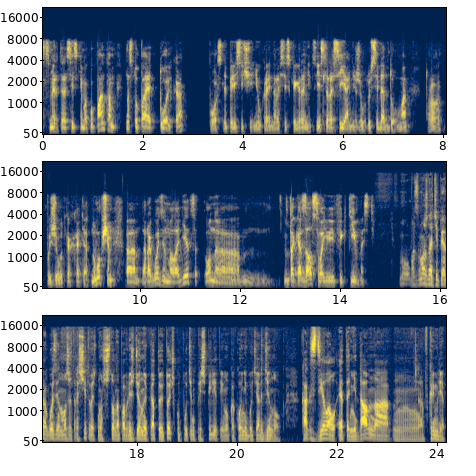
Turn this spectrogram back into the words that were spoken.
Смерть российским оккупантам наступает только после пересечения Украино-российской границы. Если россияне живут у себя дома, то пусть живут как хотят. Ну, в общем, э, Рогозин молодец, он э, доказал свою эффективность. Ну, возможно, теперь Рогозин может рассчитывать, ну, что на поврежденную пятую точку Путин пришпилит ему какой-нибудь орденок. Как сделал это недавно в Кремле.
